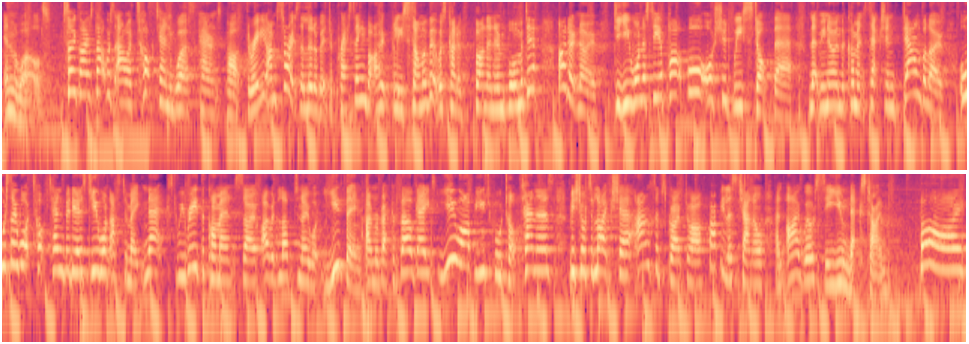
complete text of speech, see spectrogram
in the world? So guys, that was our top 10 worst parents part 3. I'm sorry it's a little bit depressing, but hopefully some of it was kind of fun and informative. I don't know. Do you want to see a part 4 or should we stop there? Let me know in the comments section down below. Also, what top 10 videos do you want us to make next? We read the comments, so I would love to know what you think. I'm Rebecca Felgate, you are beautiful top 10ers. Be sure to like, share and subscribe to our fabulous channel and I will see you next time. Bye!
